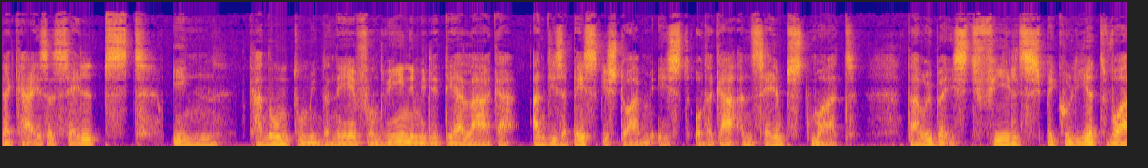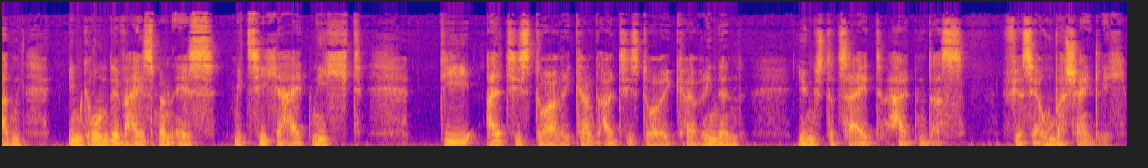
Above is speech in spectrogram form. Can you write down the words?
der Kaiser selbst in Carnuntum in der Nähe von Wien im Militärlager an dieser Pest gestorben ist oder gar an Selbstmord. Darüber ist viel spekuliert worden. Im Grunde weiß man es mit Sicherheit nicht. Die Althistoriker und Althistorikerinnen jüngster Zeit halten das für sehr unwahrscheinlich.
